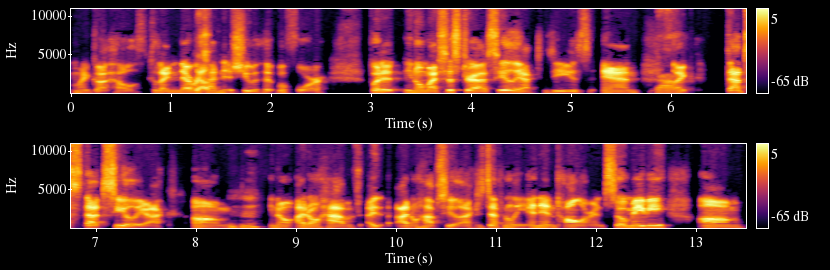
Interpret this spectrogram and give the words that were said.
my gut health because I never yep. had an issue with it before. But it, you know, my sister has celiac disease and yeah. like that's that's celiac. Um, mm-hmm. you know, I don't have I, I don't have celiac. It's definitely an intolerance. So maybe um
